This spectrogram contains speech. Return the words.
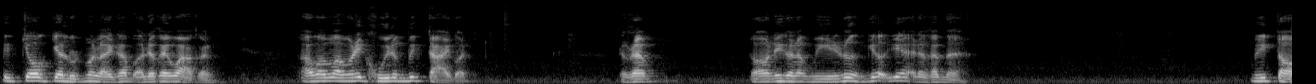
บิ๊กโจ๊กจะหลุดเมื่อไหร่ครับเเดี๋ยวค่อยว่ากัน เอากันว่าวันนี้คุยเรื่องบิ๊กตายก่อน นะครับ ตอนนี้กำลังมีเรื่องเยอะแยะนะครับนะมีต่อ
